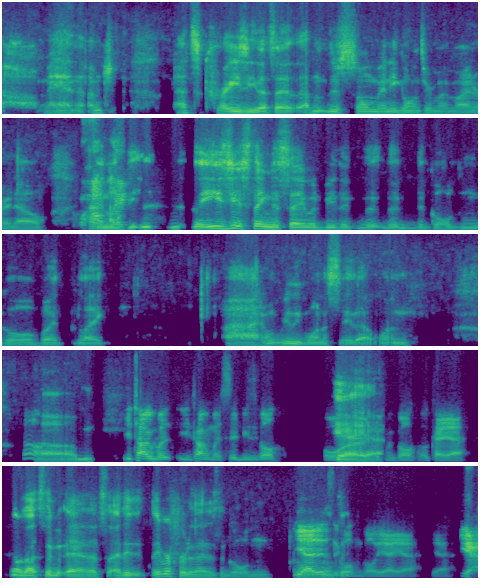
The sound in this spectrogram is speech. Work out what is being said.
oh man, I'm. j- That's crazy. That's a. I'm, there's so many going through my mind right now. Well, and like, like the, e- the easiest thing to say would be the the the, the golden goal, but like ah, I don't really want to say that one. oh. Um, you talking about you talking about Sydney's goal or Yeah, a yeah. different goal? Okay, yeah. no, that's the yeah, that's I think they refer to that as the golden. Yeah, it goal, is the don't golden goal. Yeah, yeah, yeah. yeah,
